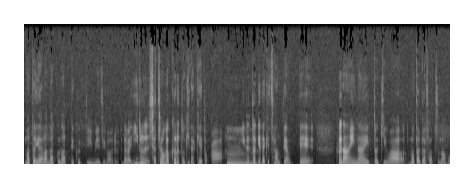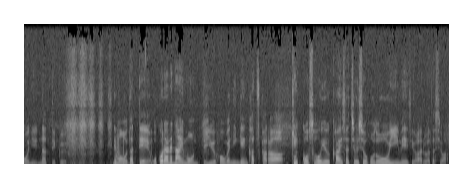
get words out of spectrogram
またやらなくなっていくっていうイメージがある。だからいる社長が来る時だけとか、うん、いる時だけちゃんとやって普段いない時はまたガサツな方になっていくでもだって怒られないもんっていう方が人間勝つから結構そういう会社中小ほど多いイメージがある私は。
